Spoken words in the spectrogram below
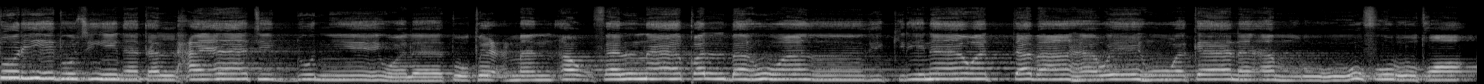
تريد زينة الحياة الدنيا ولا تطع من أغفلنا قلبه عن ذكرنا واتبع هويه وكان أمره فرطا.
